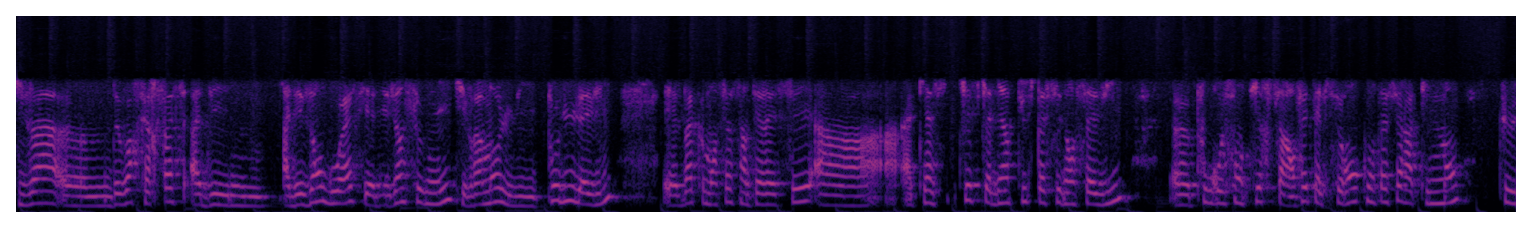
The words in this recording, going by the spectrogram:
qui va devoir faire face à des à des angoisses et à des insomnies qui vraiment lui polluent la vie et elle va commencer à s'intéresser à, qu'est-ce qui a bien pu se passer dans sa vie euh, pour ressentir ça. En fait, elle se rend compte assez rapidement que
